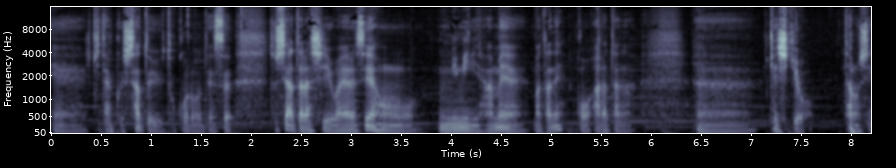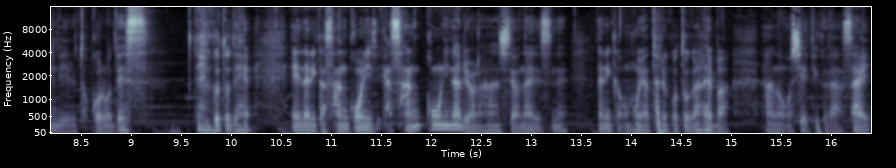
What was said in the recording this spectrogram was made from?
えー、帰宅したというところです。そして新しいワイヤレスイヤホンを耳にはめまたねこう新たなうん景色を楽しんでいるところです ということで、えー、何か参考にいや参考になるような話ではないですね何か思い当たることがあればあの教えてください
